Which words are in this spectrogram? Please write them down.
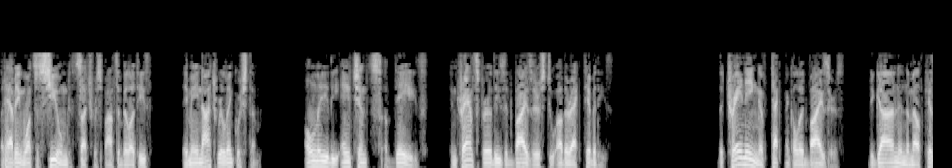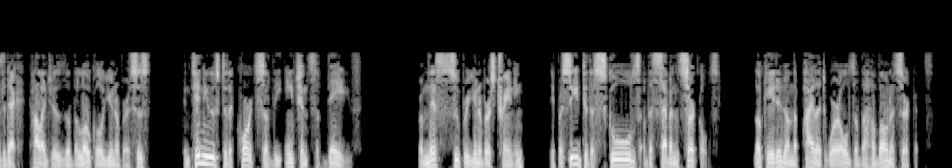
but having once assumed such responsibilities, they may not relinquish them. Only the ancients of days can transfer these advisors to other activities. The training of technical advisors, begun in the Melchizedek colleges of the local universes, continues to the courts of the ancients of days. From this super-universe training, they proceed to the schools of the seven circles, located on the pilot worlds of the Havona circuits.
